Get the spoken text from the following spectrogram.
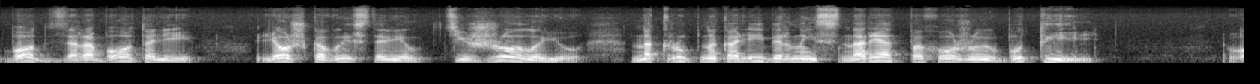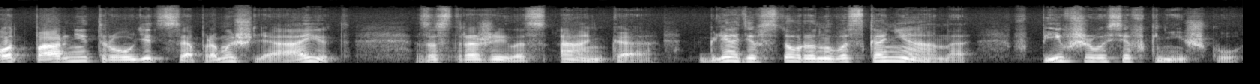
«Вот заработали!» Лёшка выставил тяжелую, на крупнокалиберный снаряд похожую бутыль. «Вот парни трудятся, промышляют», засторожилась Анька, глядя в сторону Восконяна, впившегося в книжку.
